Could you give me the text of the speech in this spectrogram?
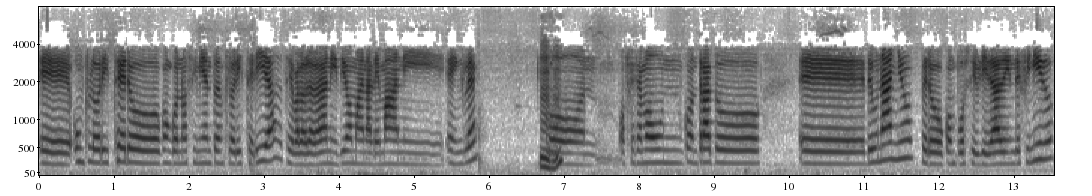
Eh, un floristero con conocimiento en floristería. Se valorará en idioma en alemán y, e inglés. Con, ofrecemos un contrato eh, de un año, pero con posibilidad de indefinido.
